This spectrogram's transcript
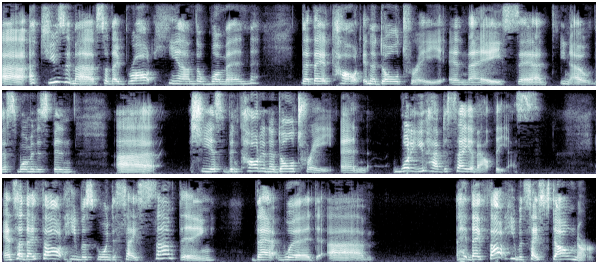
uh, accuse him of, so they brought him the woman that they had caught in adultery, and they said, you know, this woman has been, uh, she has been caught in adultery, and what do you have to say about this? And so they thought he was going to say something that would, um, they thought he would say stoner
